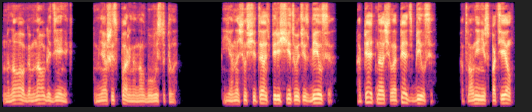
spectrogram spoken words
Много-много денег. У меня аж испарина на лбу выступила. Я начал считать, пересчитывать и сбился. Опять начал, опять сбился. От волнения вспотел.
